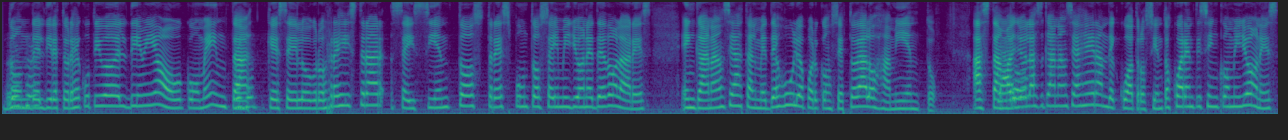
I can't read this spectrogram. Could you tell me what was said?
donde el director ejecutivo del DMO comenta que se logró registrar 603.6 millones de dólares en ganancias hasta el mes de julio por concepto de alojamiento. Hasta mayo las ganancias eran de 445 millones,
